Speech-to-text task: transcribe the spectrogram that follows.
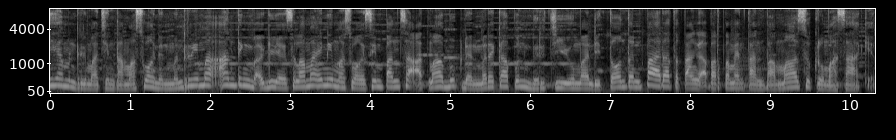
Ia menerima cinta Mas Wang dan menerima anting Mbak Gil yang selama ini Mas Wang simpan saat mabuk dan mereka pun berciuman ditonton para tetangga apartemen tanpa masuk rumah sakit.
